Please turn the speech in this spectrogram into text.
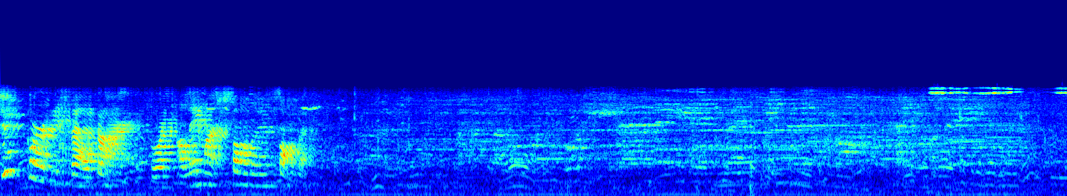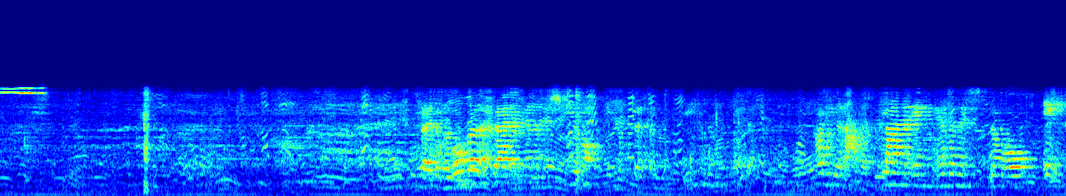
super dicht bij elkaar. Het wordt alleen maar spannender en spannender. Bij een vier van 64 minuten. Als je eraan bent, klaar in hindernis nummer 1.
